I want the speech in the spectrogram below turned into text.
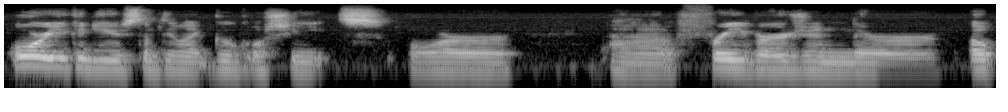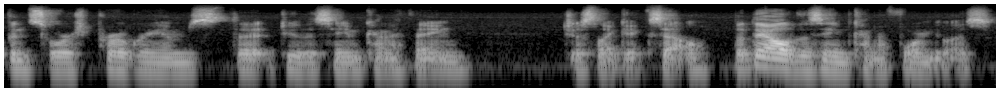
Or you could use something like Google Sheets or uh, free version. There are open source programs that do the same kind of thing, just like Excel. But they all have the same kind of formulas.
